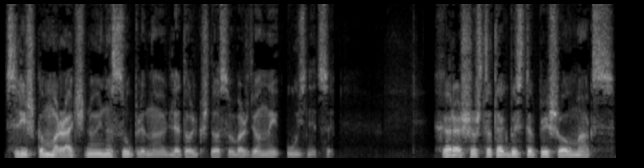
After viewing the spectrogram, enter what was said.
слишком мрачную и насупленную для только что освобожденной узницы. Хорошо, что так быстро пришел, Макс.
